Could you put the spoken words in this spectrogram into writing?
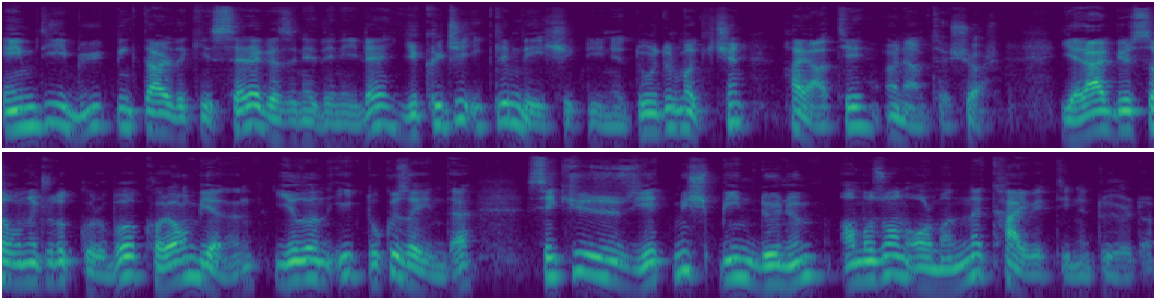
emdiği büyük miktardaki sera gazı nedeniyle yıkıcı iklim değişikliğini durdurmak için hayati önem taşıyor. Yerel bir savunuculuk grubu Kolombiya'nın yılın ilk 9 ayında 870 bin dönüm Amazon ormanını kaybettiğini duyurdu.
